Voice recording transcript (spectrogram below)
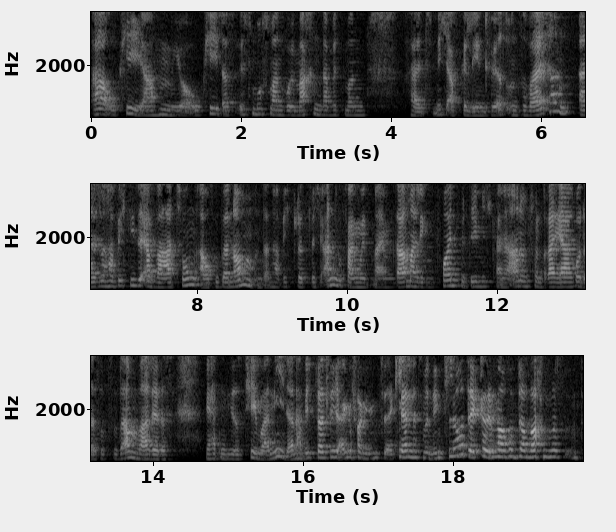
ah, okay, ja, hm, ja, okay, das ist, muss man wohl machen, damit man halt nicht abgelehnt wird und so weiter. Also habe ich diese Erwartung auch übernommen und dann habe ich plötzlich angefangen mit meinem damaligen Freund, mit dem ich keine Ahnung schon drei Jahre oder so zusammen war, der das, wir hatten dieses Thema nie. Dann habe ich plötzlich angefangen ihm zu erklären, dass man den Klodeckel immer runter machen muss und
